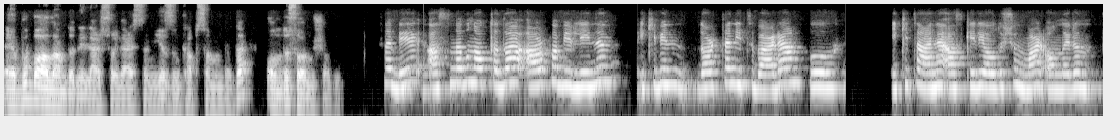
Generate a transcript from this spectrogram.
E, bu bağlamda neler söylersin yazın kapsamında da onu da sormuş olayım. Tabii aslında bu noktada Avrupa Birliği'nin 2004'ten itibaren bu iki tane askeri oluşum var. Onların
